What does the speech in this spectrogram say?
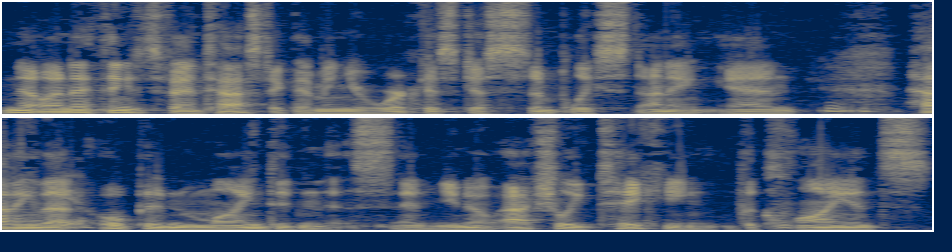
No and i think it's fantastic. I mean your work is just simply stunning and mm, having that open mindedness and you know actually taking the client's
